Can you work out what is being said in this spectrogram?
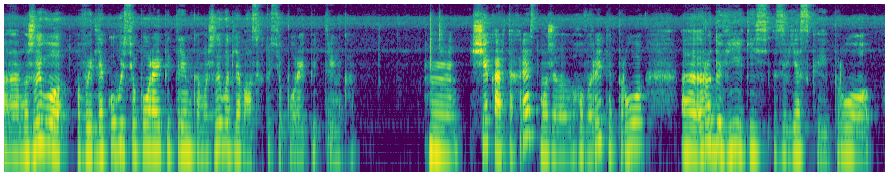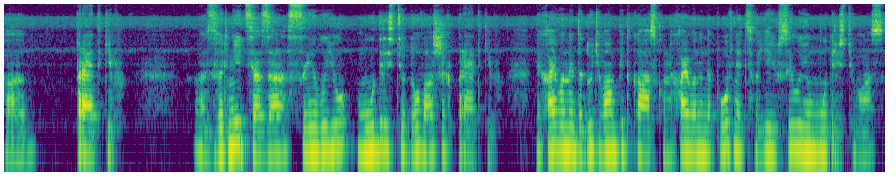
Е, Можливо, ви для когось опора і підтримка, можливо, для вас хтось опора і підтримка. Ще карта Хрест може говорити про родові якісь зв'язки, про е, предків. Е, Зверніться за силою, мудрістю до ваших предків. Нехай вони дадуть вам підказку, нехай вони наповнять своєю силою мудрістю вас,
